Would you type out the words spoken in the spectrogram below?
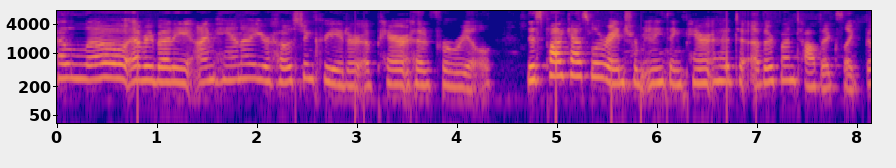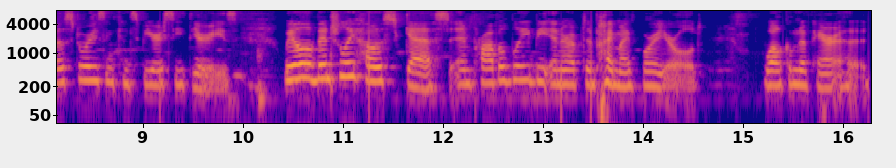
Hello, everybody. I'm Hannah, your host and creator of Parenthood for Real. This podcast will range from anything parenthood to other fun topics like ghost stories and conspiracy theories. We'll eventually host guests and probably be interrupted by my four year old. Welcome to Parenthood.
